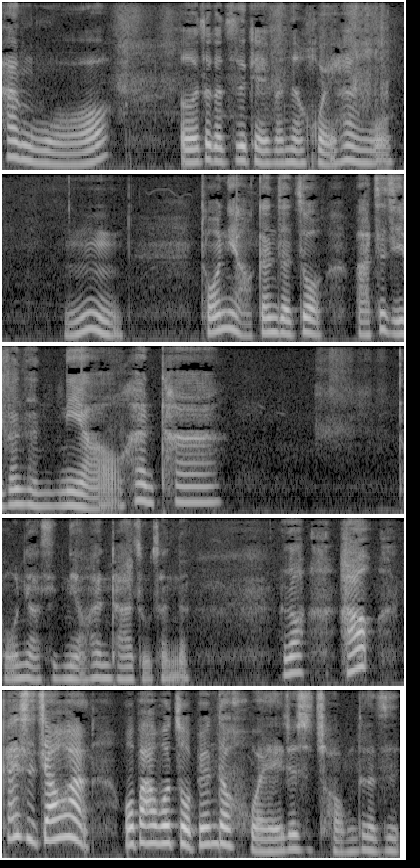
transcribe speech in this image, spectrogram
和“我”。而这个字可以分成“悔”和“我”。嗯，鸵鸟跟着做，把自己分成鸟和它。鸵鸟是鸟和它组成的。他说：“好，开始交换。我把我左边的‘回’就是虫这个字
